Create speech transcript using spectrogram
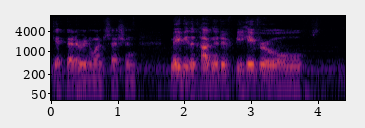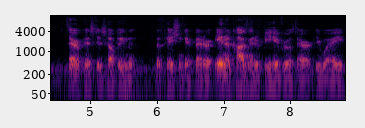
get better in one session, maybe the cognitive behavioral therapist is helping the, the patient get better in a cognitive behavioral therapy way.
